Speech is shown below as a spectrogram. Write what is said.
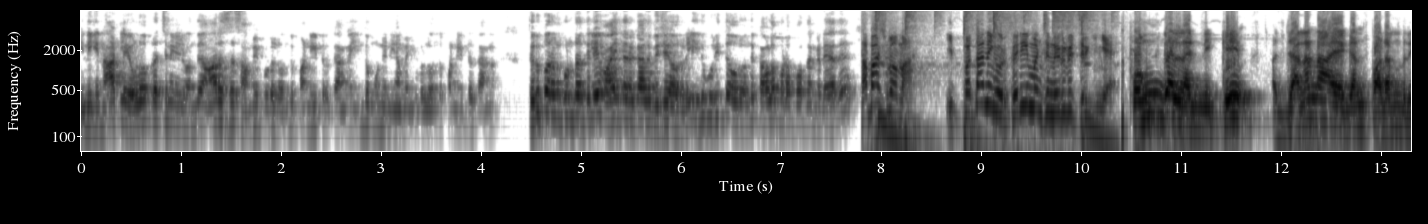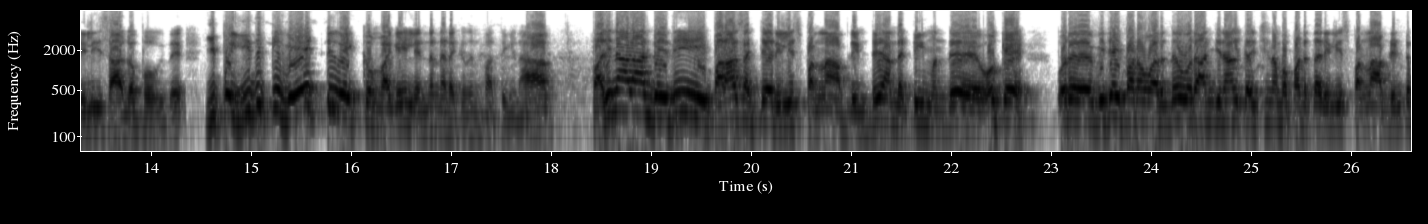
இன்னைக்கு நாட்டுல எவ்வளவு பிரச்சனைகள் வந்து ஆர்எஸ்எஸ் அமைப்புகள் வந்து பண்ணிட்டு இருக்காங்க இந்து முன்னணி அமைப்புகள் வந்து பண்ணிட்டு இருக்காங்க. திருப்பரங்குன்றத்திலே வாய் திறக்காத விஜய் அவர்கள் இது குறித்து அவர் வந்து கவலைப்பட போறதும் கிடையாது. சபாஷ் மாமா இப்பதான் நீங்க ஒரு பெரிய மனுஷன் நிரூபிச்சிருக்கீங்க. பொங்கல் அன்னைக்கு ஜனநாயகன் படம் ரிலீஸ் ஆக போகுது. இப்போ இதுக்கு வேட்டு வைக்கும் வகையில் என்ன நடக்குதுன்னு பாத்தீங்கன்னா பதினாலாம் தேதி பராசக்தியை ரிலீஸ் பண்ணலாம் அப்படின்ட்டு அந்த டீம் வந்து ஓகே ஒரு விஜய் படம் வருது ஒரு அஞ்சு நாள் கழிச்சு நம்ம படத்தை ரிலீஸ் பண்ணலாம் அப்படின்ட்டு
